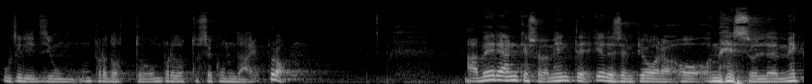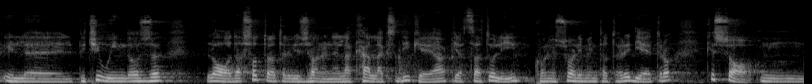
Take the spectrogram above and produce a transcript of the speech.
utilizzi un, un, prodotto, un prodotto secondario. Però avere anche solamente, io ad esempio ora ho, messo il, Mac, il, il, PC Windows, l'ho da sotto la televisione nella Kallax di Ikea, piazzato lì con il suo alimentatore dietro, che so mh,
